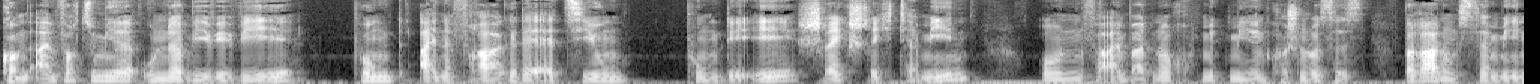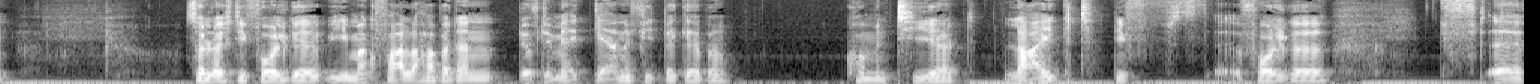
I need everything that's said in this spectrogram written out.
Kommt einfach zu mir unter www.einefrage der Erziehung.de-termin und vereinbart noch mit mir ein kostenloses Beratungstermin. Soll euch die Folge wie immer gefallen haben, dann dürft ihr mir gerne Feedback geben. Kommentiert, liked die äh, Folge, äh,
